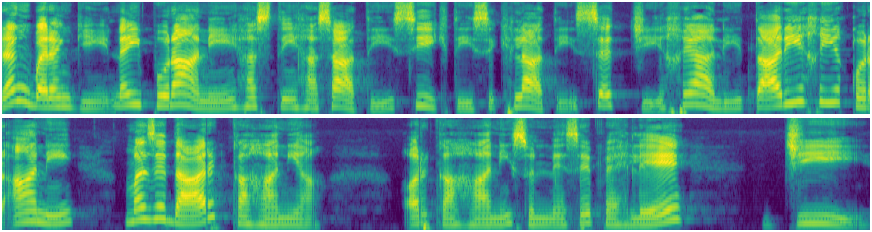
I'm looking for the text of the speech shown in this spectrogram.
رنگ برنگی، نئی پرانی ہستی ہساتی، سیکھتی، سکھلاتی، سچی، خیالی، تاریخی، قرآنی، مزیدار کہانیاں۔ اور کہانی سننے سے پہلے جی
